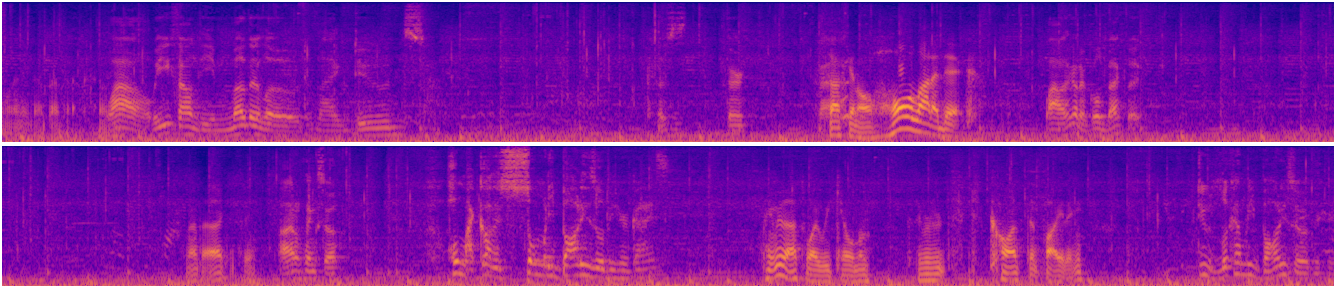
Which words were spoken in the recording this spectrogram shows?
Oh, I need that backpack. Wow, we found the mother load, my dudes. Cause they're bad. Sucking a whole lot of dick. Wow, I got a gold backpack. Not that I can see. I don't think so. Oh my god, there's so many bodies over here, guys. Maybe that's why we killed them. Because they were constant fighting. Dude, look how many bodies are over here.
